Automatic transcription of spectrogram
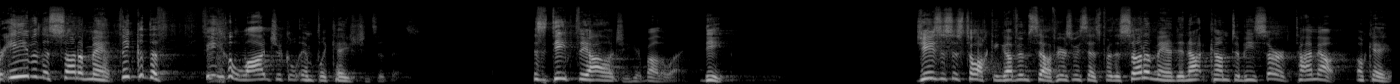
For even the Son of Man, think of the theological implications of this. This is deep theology here, by the way, deep. Jesus is talking of himself. Here's what he says For the Son of Man did not come to be served. Time out. Okay.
